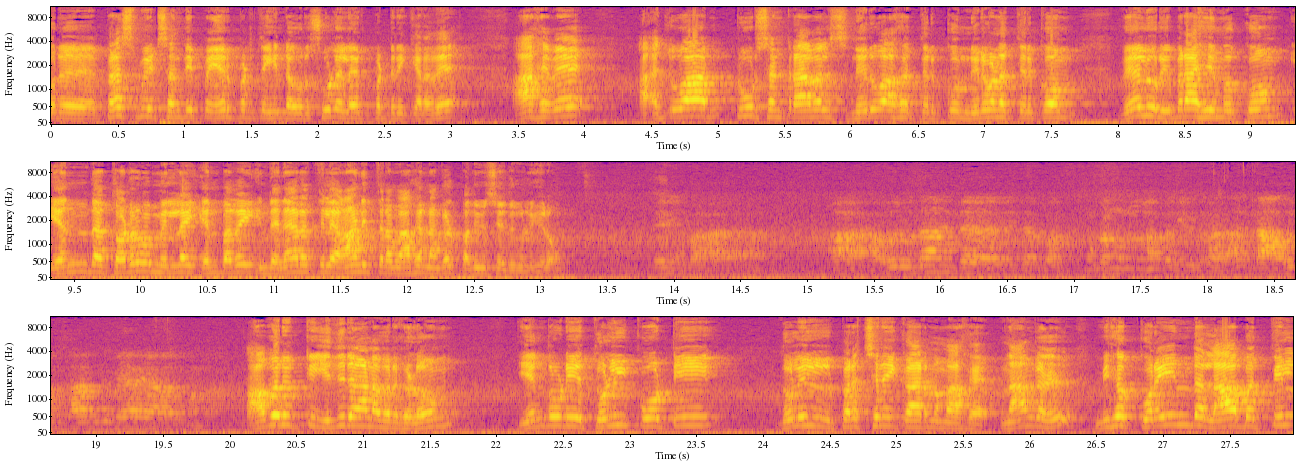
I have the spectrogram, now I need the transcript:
ஒரு பிரஸ் மீட் சந்திப்பை ஏற்படுத்துகின்ற ஒரு சூழல் ஏற்பட்டிருக்கிறது. ஆகவே அஜ்வா டூர்ஸ் அண்ட் டிராவல்ஸ் நிர்வாகத்திற்கும் நிறுவனத்திற்கும் வேலூர் இப்ராஹிமுக்கும் எந்த தொடர்பும் இல்லை என்பதை இந்த நேரத்தில் ஆணித்தரமாக நாங்கள் பதிவு செய்து கொள்கிறோம். அவருக்கு எதிரானவர்களும் எங்களுடைய தொழில் போட்டி தொழில் பிரச்சனை காரணமாக நாங்கள் மிக குறைந்த லாபத்தில்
